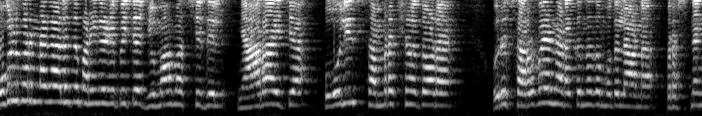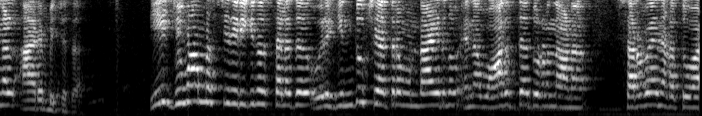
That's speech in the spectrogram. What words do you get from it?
മുഗൾ ഭരണകാലത്ത് പണി കഴിപ്പിച്ച ജുമാ മസ്ജിദിൽ ഞായറാഴ്ച പോലീസ് സംരക്ഷണത്തോടെ ഒരു സർവേ നടക്കുന്നത് മുതലാണ് പ്രശ്നങ്ങൾ ആരംഭിച്ചത്. ഈ ജുമാ മസ്ജിദ് ഇരിക്കുന്ന സ്ഥലത്ത് ഒരു ഹിന്ദു ക്ഷേത്രം ഉണ്ടായിരുന്നു എന്ന വാദത്തെ തുടർന്നാണ് സർവേ നടത്തുവാൻ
